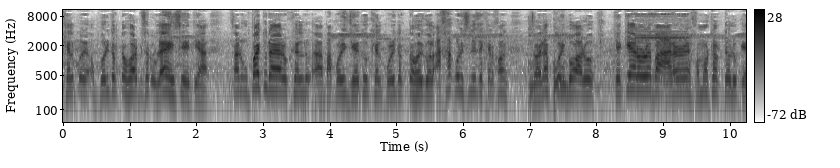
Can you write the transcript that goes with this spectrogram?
খেল পৰি- পৰিত্যক্ত হোৱাৰ পিছত ওলাই আহিছে এতিয়া কাৰণ উপায়তো নাই আৰু খেল পাপৰি যিহেতু খেল পৰিত্যক্ত হৈ গ'ল আশা কৰিছিলে যে খেলখন জয়লাভ কৰিব আৰু কে কে আৰৰে বা আৰ আৰৰে সমৰ্থক তেওঁলোকে।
